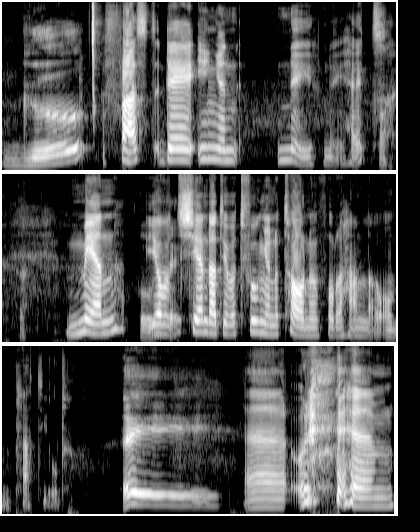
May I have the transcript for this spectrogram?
Good. fast det är ingen ny nyhet. Men jag Okej. kände att jag var tvungen att ta den för det handlar om platt jord. Hej! Eh, och ehm,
